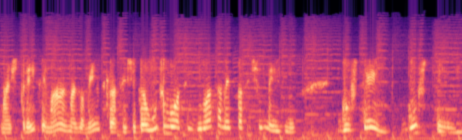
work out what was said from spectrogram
umas três semanas mais ou menos que eu assisti. Foi o último assim, de lançamento que eu assisti mesmo. Gostei? Gostei.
